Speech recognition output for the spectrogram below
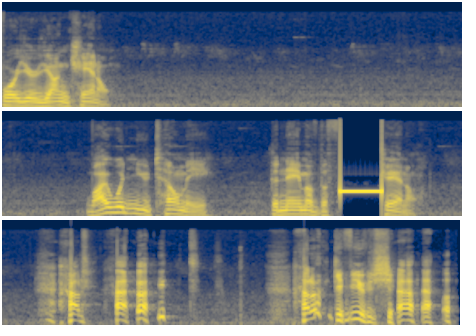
for your young channel, why wouldn't you tell me the name of the channel? How, how, do I, how do I give you a shout out?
